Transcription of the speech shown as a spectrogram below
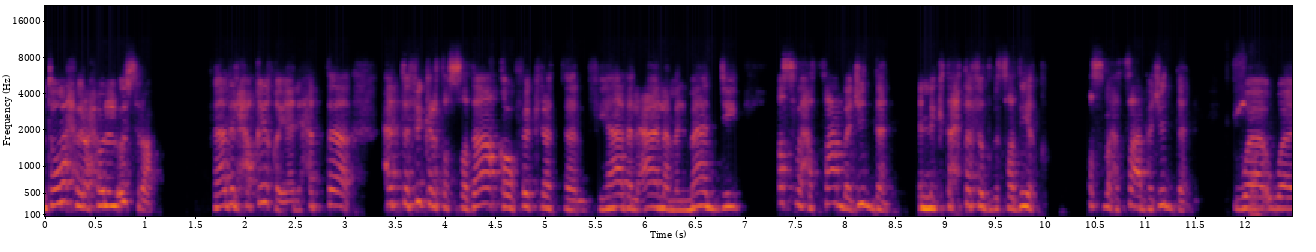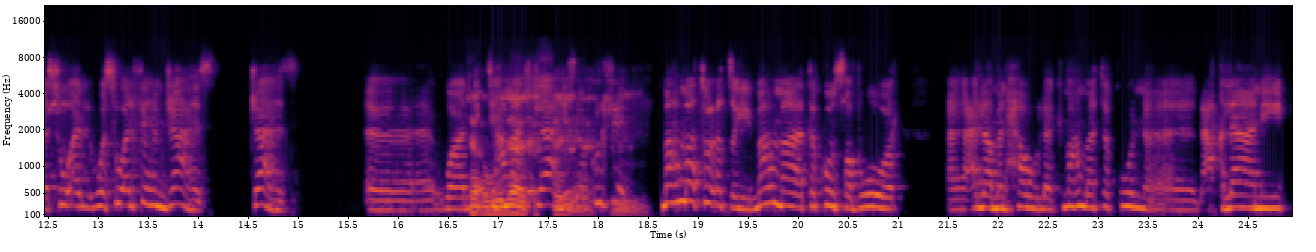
متمحورة حول الأسرة. فهذه الحقيقة يعني حتى حتى فكرة الصداقة وفكرة في هذا العالم المادي أصبحت صعبة جدا إنك تحتفظ بصديق. أصبحت صعبة جدا. وسوء وسوء الفهم جاهز جاهز. آه، والاتهامات جاهزة وكل شيء. مهما تعطي مهما تكون صبور آه، على من حولك مهما تكون آه، عقلاني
